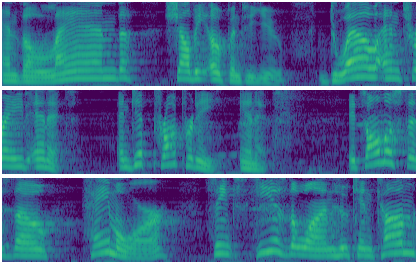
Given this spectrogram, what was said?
And the land shall be open to you. Dwell and trade in it, and get property in it. It's almost as though Hamor thinks he is the one who can come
